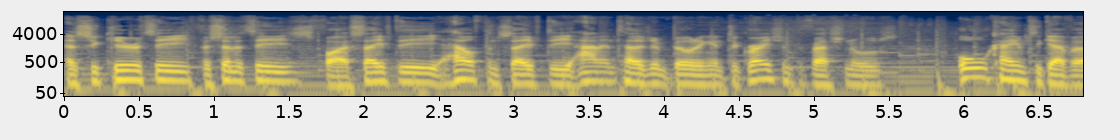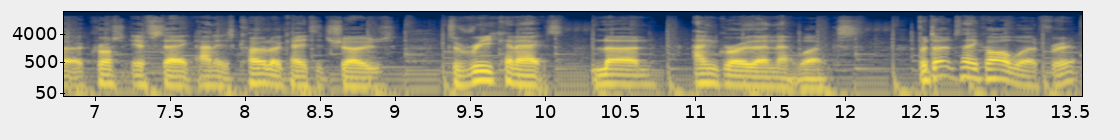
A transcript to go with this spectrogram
As security, facilities, fire safety, health and safety, and intelligent building integration professionals all came together across IFSEC and its co located shows to reconnect, learn, and grow their networks. But don't take our word for it.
